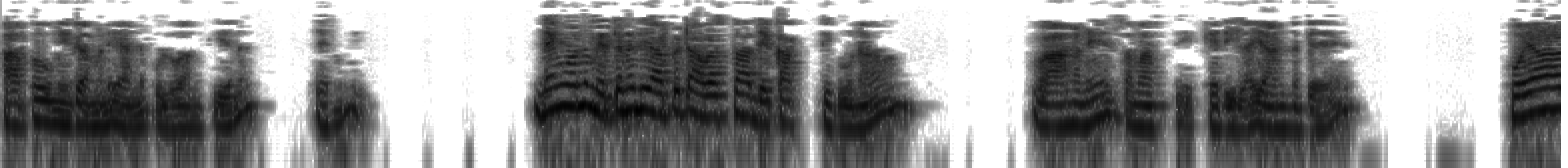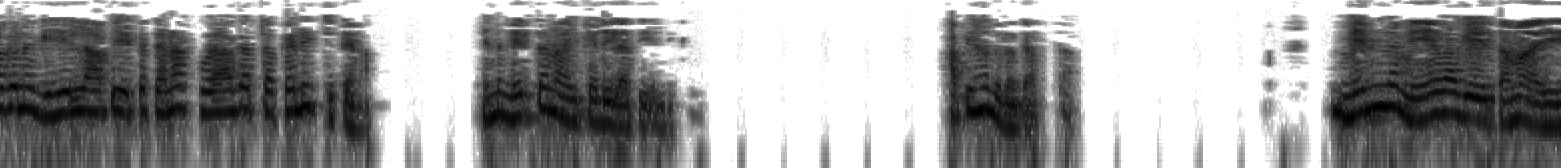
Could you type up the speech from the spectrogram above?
ආපහු මේ ගමනේ යන්න පුළුවන් කියන දැනුමයි. දැන් ඔන්න මෙතනදී අපිට අවස්ථා දෙකක් තිබුණා. වාහනේ සමස්තය කැඩිලා යන්න බෑ. හොයාගෙන ගිහිල්ලා අපි එක තැනක් හොයාගත්ත කැඩිච්ච තැන. එන්න මෙතනයි කැඩිලා තියෙන්නේ. අපි හඳුනාගත්තා. මෙන්න මේ වගේ තමයි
